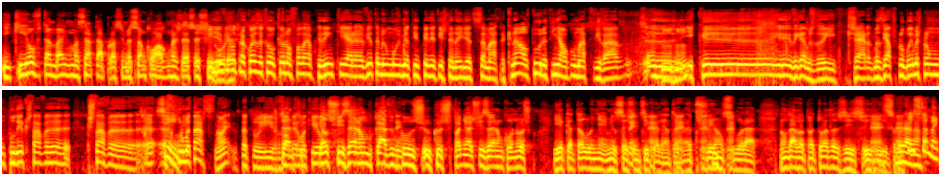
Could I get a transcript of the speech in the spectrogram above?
e que houve também uma certa aproximação com algumas dessas figuras. E havia outra coisa que eu, que eu não falei há bocadinho, que era, havia também um movimento independentista na ilha de Samatra, que na altura tinha alguma atividade uh, uhum. e que, digamos, de, que já era demasiados problemas para um poder que estava, que estava a, a reformatar-se, não é? Portanto, e resolveram Portanto, aquilo. Eles fizeram um bocado o que os, que os espanhóis fizeram connosco e a Catalunha em 1640, Sim, é, não é? Preferiram é, segurar. Não dava para todas isso. E, é, isso também,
